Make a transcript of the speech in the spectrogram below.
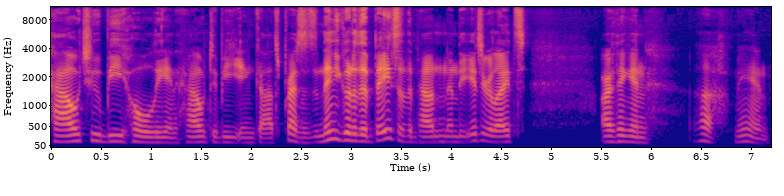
how to be holy and how to be in God's presence. And then you go to the base of the mountain and the Israelites are thinking, "Oh, man,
